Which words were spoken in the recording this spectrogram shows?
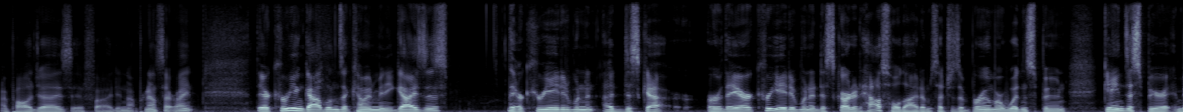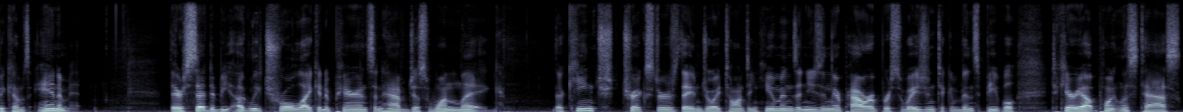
I apologize if I did not pronounce that right. They are Korean goblins that come in many guises. They are created when a disca- or they are created when a discarded household item, such as a broom or wooden spoon, gains a spirit and becomes animate. They're said to be ugly troll like in appearance and have just one leg. They're keen tr- tricksters. They enjoy taunting humans and using their power of persuasion to convince people to carry out pointless tasks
